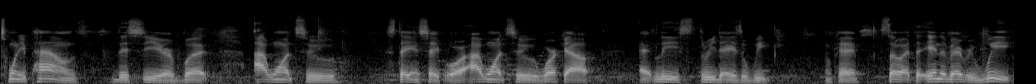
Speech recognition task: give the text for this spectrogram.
20 pounds this year, but I want to stay in shape or I want to work out at least three days a week. Okay? So at the end of every week,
